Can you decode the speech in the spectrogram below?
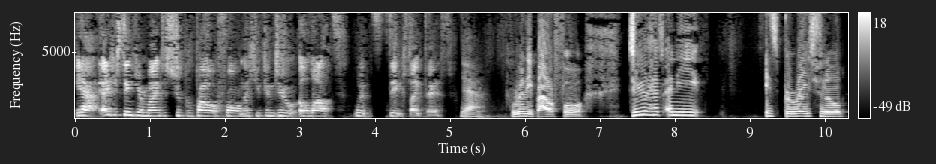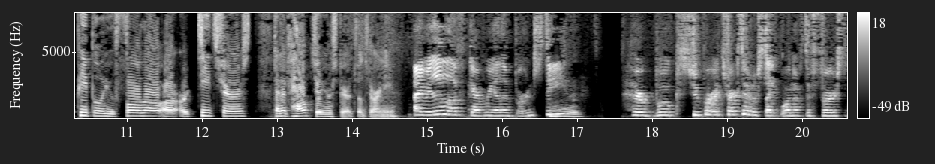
yeah, I just think your mind is super powerful and that you can do a lot with things like this. Yeah. Really powerful. Do you have any inspirational people you follow or, or teachers that have helped you in your spiritual journey? I really love Gabrielle Bernstein. Her book Super Attractor it was like one of the first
